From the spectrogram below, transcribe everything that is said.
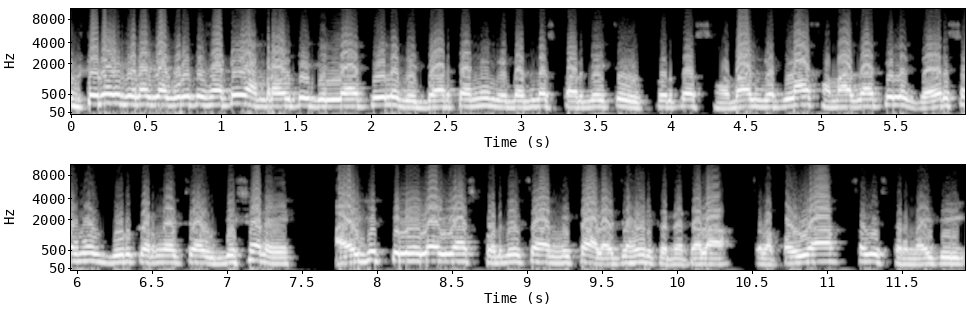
कुष्ठरोग जनजागृतीसाठी अमरावती जिल्ह्यातील विद्यार्थ्यांनी निबंध स्पर्धेचे उत्स्फूर्त सहभाग घेतला. समाजातील गैरसमज दूर करण्याच्या उद्देशाने आयोजित केलेल्या या स्पर्धेचा निकाल जाहीर करण्यात आला. चला पाहूया सविस्तर माहिती.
